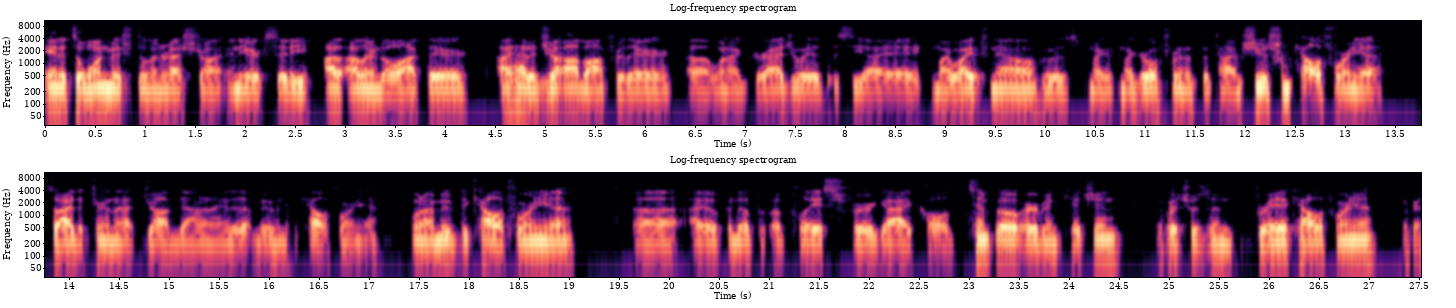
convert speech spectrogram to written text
And it's a one Michelin restaurant in New York City. I, I learned a lot there. I had a job offer there uh, when I graduated the CIA. My wife now, who was my, my girlfriend at the time, she was from California. So I had to turn that job down and I ended up moving to California. When I moved to California, uh, I opened up a place for a guy called Tempo Urban Kitchen, Okay. which was in Brea, California. Okay.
